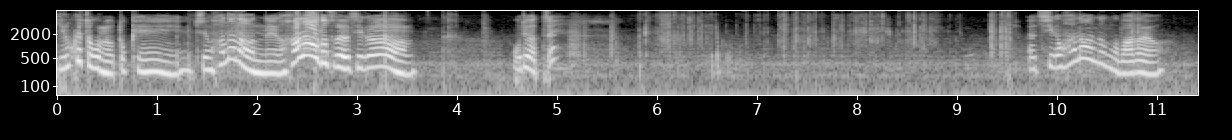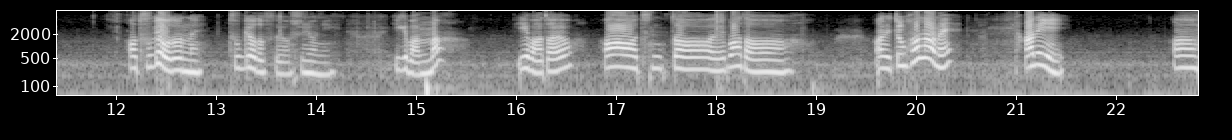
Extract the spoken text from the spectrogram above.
이렇게 적으면 어떡해. 지금 하나 나왔네. 나 하나 얻었어요, 지금. 어디 갔지? 아, 지금 하나 얻은 거 맞아요. 아, 두 개 얻었네. 두 개 얻었어요, 준현이. 이게 맞나? 이게 맞아요? 아, 진짜, 에바다. 아니, 좀 화나네? 아니, 아,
